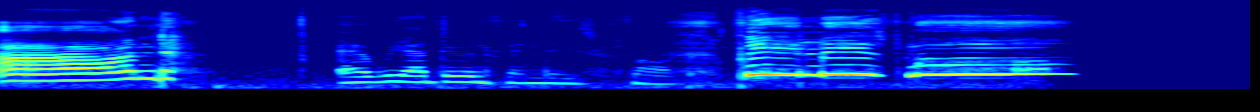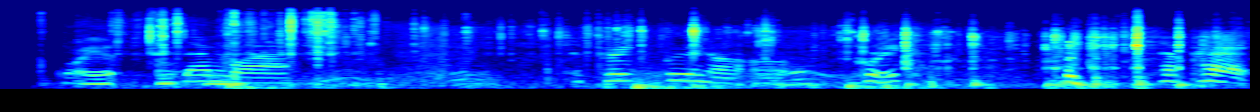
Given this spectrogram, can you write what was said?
and Uh, we are doing Finley's vlog. Philly's vlog. Quiet. Then we're to pick Bruno up. Prick. To pick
